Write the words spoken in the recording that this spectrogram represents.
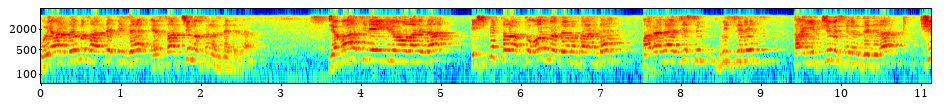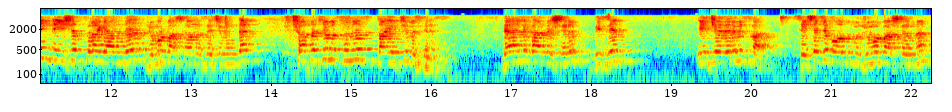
uyardığımız halde bize Esadçı mısınız dediler. Cemaat ile ilgili olayda hiçbir tarafta olmadığımız halde paralelci misiniz, Tayyipçi misiniz dediler. Şimdi işe sıra geldi Cumhurbaşkanlığı seçiminde. Çatıcı mısınız, Tayyipçi misiniz? Değerli kardeşlerim, bizim ilkelerimiz var. Seçecek olduğumuz Cumhurbaşkanının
